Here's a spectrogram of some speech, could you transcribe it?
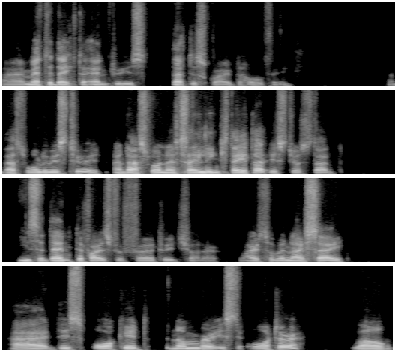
uh, metadata entries that describe the whole thing. And that's all there is to it. And that's when I say link data, it's just that these identifiers refer to each other, right? So when I say uh, this ORCID number is the author, well,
